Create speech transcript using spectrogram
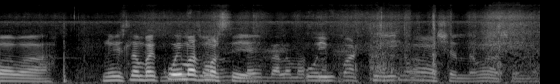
বাবা নুর ইসলাম ভাই কই মাছ মারছে? এই ভালো মাছ কই পারছি মাশাল্লাহ মাশাল্লাহ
